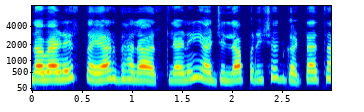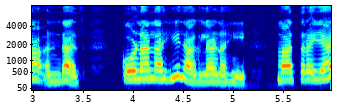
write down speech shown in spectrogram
नव्यानेच तयार झाला असल्याने या जिल्हा परिषद गटाचा अंदाज कोणालाही लागला नाही. मात्र या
